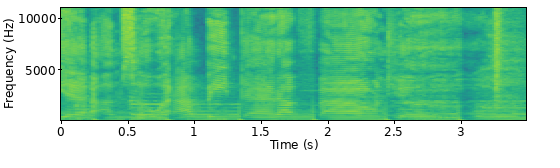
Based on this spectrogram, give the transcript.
Yeah, I'm so happy that I found you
